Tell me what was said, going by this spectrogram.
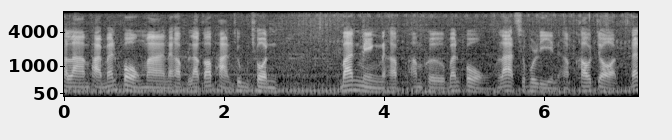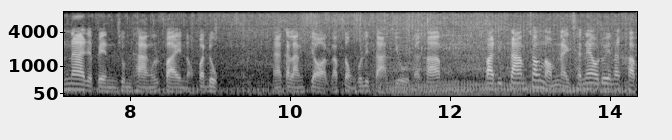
ธาราม ผ่านบ้านโป่งมานะครับ แล้วก็ผ่านชุมชนบ้านเมงนะครับอำเภอบ้านโป่ง ราชบุรีนะครับ เข้าจอดด้านหน้าจะเป็นชุมทางรถไฟหนองประดุกนะกำลังจอดรับส่งผู้โดยสารอยู่นะครับฝากติดตามช่องหนอมไหนชาแนลด้วยนะครับ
